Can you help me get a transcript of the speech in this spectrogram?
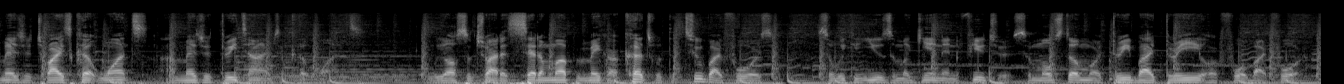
measure twice, cut once. I measured three times and cut once. We also try to set them up and make our cuts with the 2x4s so we can use them again in the future. So most of them are 3x3 or 4x4.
